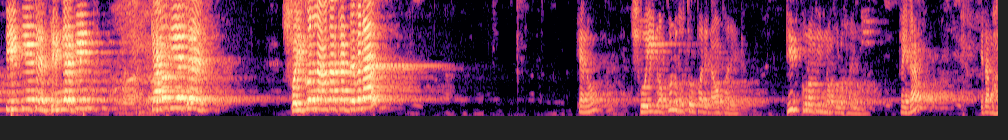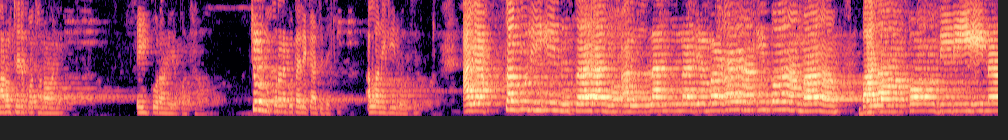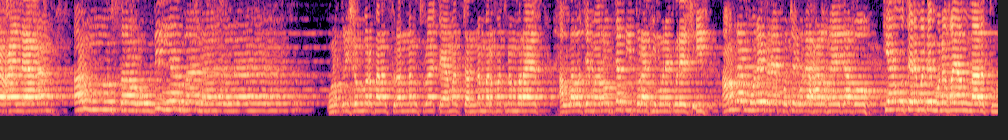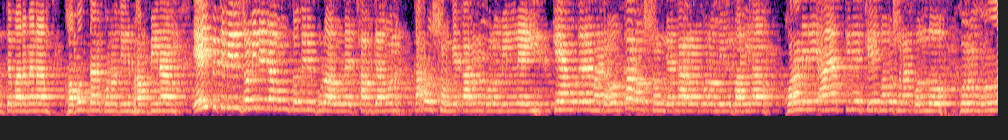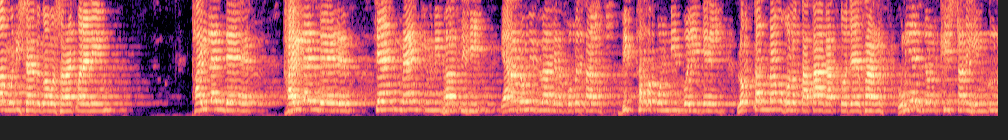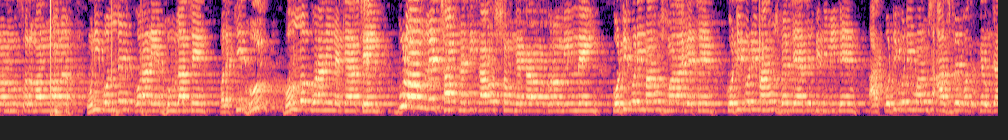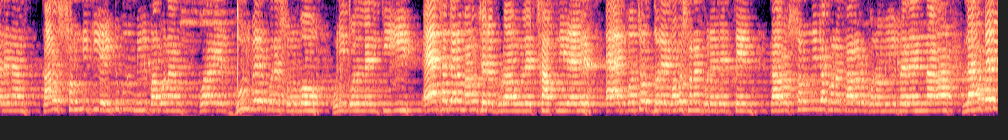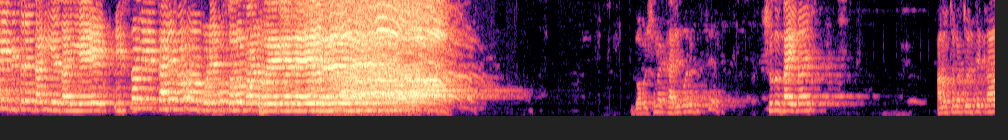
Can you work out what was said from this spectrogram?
টিপ দিয়েছেন ফিঙ্গারপ্রিন্ট কেন দিয়েছেন? সই করলে আধার কার্ড দেবে না? কেন? সই নকল হতেও পারে, নাও পারে। টিপ কোনোদিন নকল হয়নি, তাই না? এটা ভারতের কথা নয়, এই কোরআনের কথা। চলুন, কোরআনে কোথায় লেখা আছে দেখি। আল্লাহ নাকি বলছে, আয়া সাবুলি ইনসানু ইদামা بلى قادرين على أن نسوي بنانا উনত্রিশ নম্বর পারা সুরার নাম সুরা কেয়ামার চার নম্বর, পাঁচ নম্বর আয়াত। আল্লাহ বলছে, মানব জাতি, তোরা কি মনে করেছিস? আমরা মরে গেলে পচে গেলে হাড় হয়ে যাব। কেয়ামতের মাঠে মনে হয় আল্লাহ আর তুলতে পারবে না। খবরদার কোনোদিন ভাববি না। এই পৃথিবীর জমিনে যেমন তোদের বুড়ো আঙুলের ছাপ যেমন, কারোর সঙ্গে কারোর কোনো মিল নেই। কেয়ামতের মাঠেও কারোর সঙ্গে কারোর কোনো মিল পাবি না। কোরআনের এই আয়াত কিনে কে গবেষণা করল? কোনো মোল্লা মনি সাহেব গবেষণা করেনি? থাইল্যান্ডে থাইল্যান্ডে চ্যাংম্যাং ইউনিভার্সিটি অ্যানাটমি বিভাগের প্রফেসর বিখ্যাত পণ্ডিত, বৈজ্ঞানিক, লোকটার নাম হলো তাতাগাত্ত জয়সান। উনি একজন খ্রিস্টান, হিন্দু, নন মুসলমান নন। উনি বললেন, কোরআনে ভুল আছে। বলে, কি ভুল? বলল, কোরআনে লেখা আছে, বুড়ো আঙুলের ছাপ নাকি কারোর সঙ্গে কারোর কোনো মিল নেই। কোটি কোটি মানুষ মারা গেছে, কোটি কোটি মানুষ বেঁচে আছে পৃথিবীতে, আর কোটি কোটি মানুষ আসবে কত কেউ জানে না। কারোর সঙ্গে কি এইটুকুর মিল পাবো না? কোরআনের ভুল বের করে শুনব। উনি করলেন কি? এক হাজার মানুষের বুড়ো আঙুলের ছাপ নিলেন। এক বছর ধরে গবেষণা করে দেখছেন, কারোর সঙ্গে যখন কারোর কোনো মিল পেলেন না ল্যাবরেটরির ভিতরে দাঁড়িয়ে দাঁড়িয়ে ইসলামের কালেমা পড়ে মুসলমান হয়ে গেলে গবেষণা বলে শুধু তাই নয়, আলোচনা চলছে কা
